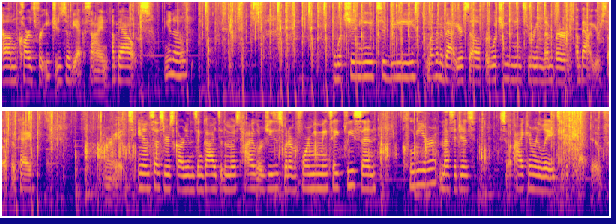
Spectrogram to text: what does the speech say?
um, cards for each zodiac sign about, you know, what you need to be loving about yourself or what you need to remember about yourself, okay? All right, ancestors, guardians, and guides of the Most High, Lord Jesus, whatever form you may take, please send clear messages so I can relate to the collective.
